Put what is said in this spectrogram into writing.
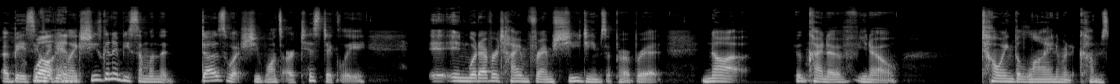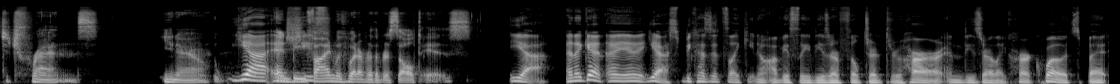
Of basically Well, being and- like she's going to be someone that does what she wants artistically in whatever time frame she deems appropriate, not kind of, you know, towing the line when it comes to trends, you know, Yeah, and, and, be fine with whatever the result is. Yeah. And again, I, yes, because it's like, you know, obviously these are filtered through her and these are like her quotes, but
